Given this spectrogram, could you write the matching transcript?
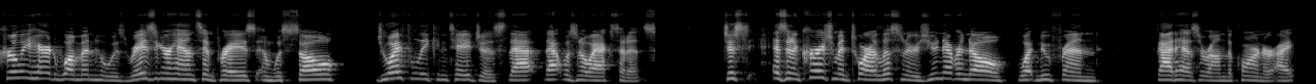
curly haired woman who was raising her hands in praise and was so joyfully contagious, that that was no accident. Just as an encouragement to our listeners, you never know what new friend God has around the corner. I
